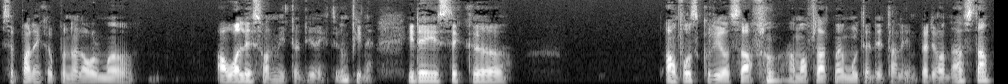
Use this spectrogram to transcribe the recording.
se pare că până la urmă au ales o anumită direcție. În fine, ideea este că am fost curios să aflu, am aflat mai multe detalii în perioada asta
